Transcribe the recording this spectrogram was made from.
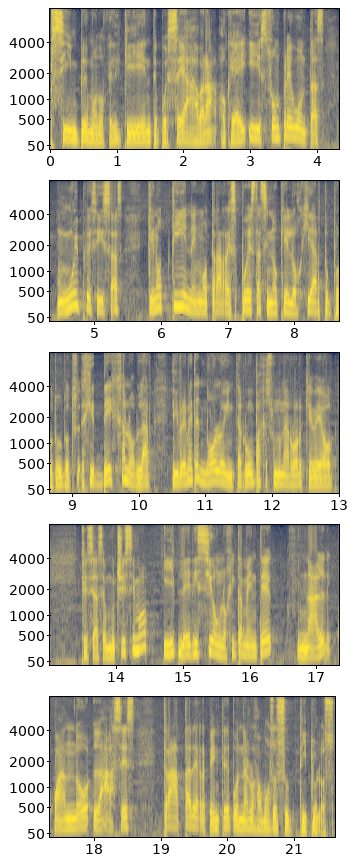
simple, modo que el cliente pues se abra, ¿ok? Y son preguntas muy precisas que no tienen otra respuesta sino que elogiar tu producto. Es decir, déjalo hablar libremente, no lo interrumpas, que es un error que veo que se hace muchísimo. Y la edición, lógicamente, final, cuando la haces, trata de repente de poner los famosos subtítulos.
